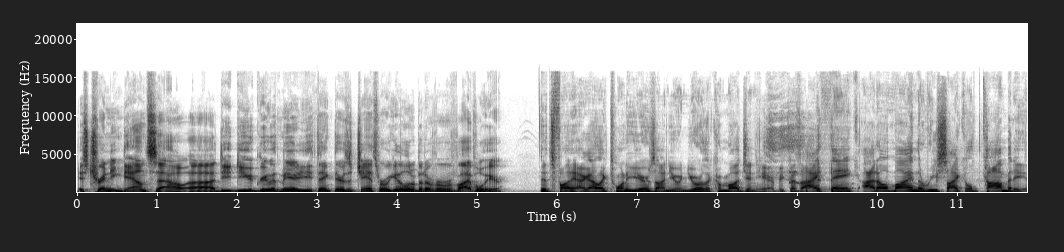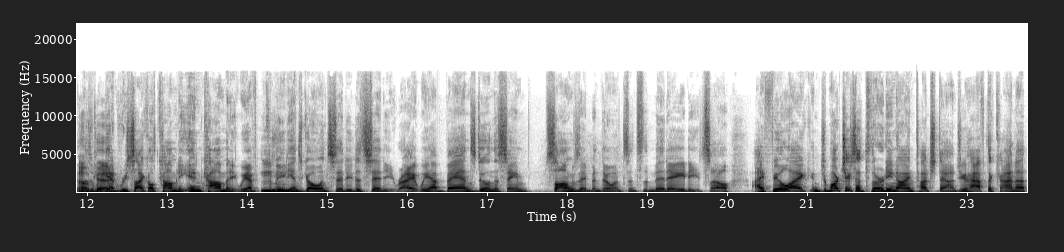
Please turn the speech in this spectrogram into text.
is trending down. Sal, uh, do do you agree with me, or do you think there's a chance where we get a little bit of a revival here? It's funny. I got like 20 years on you, and you're the curmudgeon here because I think I don't mind the recycled comedy. Listen, We get recycled comedy in comedy. We have mm-hmm. comedians going city to city, right? We have bands doing the same songs they've been doing since the mid 80s. So I feel like, and Ja'Marr Chase had 39 touchdowns. You have to kind of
